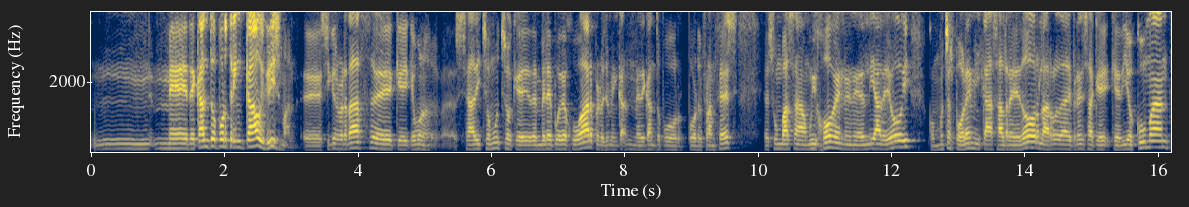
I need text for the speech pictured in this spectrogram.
Mm, Me decanto por Trincao y Griezmann. Eh, sí que es verdad que, bueno, se ha dicho mucho que Dembélé puede jugar, pero yo me, me decanto por, por el francés. Es un Barça muy joven en el día de hoy, con muchas polémicas alrededor, la rueda de prensa que, que dio Kuman,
